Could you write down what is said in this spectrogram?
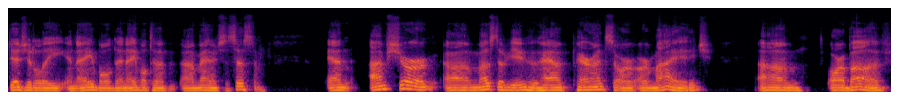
digitally enabled and able to uh, manage the system. And I'm sure uh, most of you who have parents or, or my age um, or above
